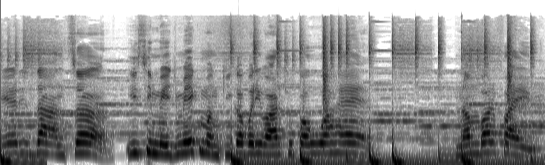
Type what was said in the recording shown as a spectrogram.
हेयर इज़ द आंसर इस इमेज में एक मंकी का परिवार छुपा हुआ है। नंबर फाइव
